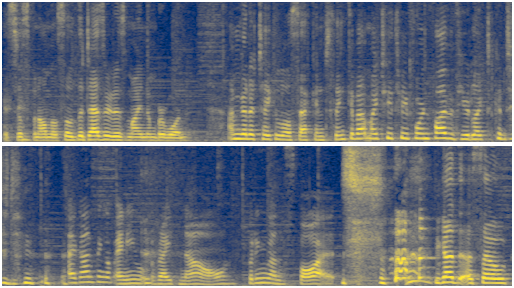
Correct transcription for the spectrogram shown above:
it's just phenomenal. So the desert is my number one. I'm going to take a little second to think about my two, three, four, and five. If you'd like to continue, I can't think of any right now. Putting me on the spot. you got so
